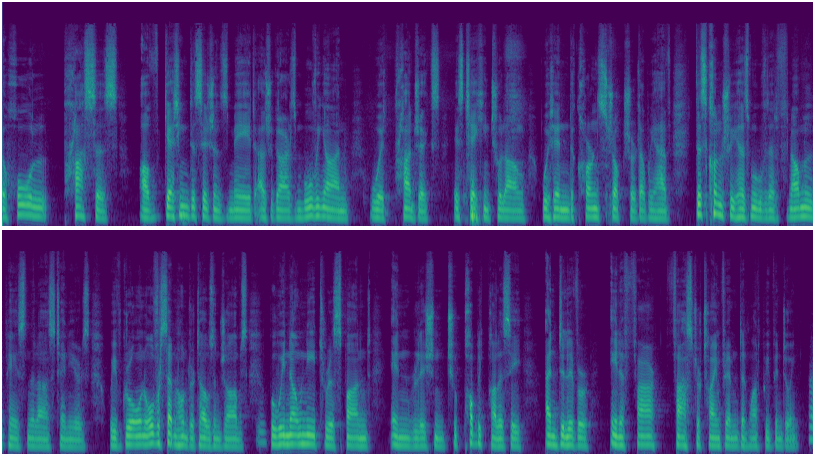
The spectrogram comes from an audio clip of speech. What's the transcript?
the whole process of getting decisions made as regards moving on with projects is taking too long within the current structure that we have. This country has moved at a phenomenal pace in the last 10 years. We've grown over 700,000 jobs, mm. but we now need to respond in relation to public policy and deliver in a far faster time frame than what we've been doing. Uh,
